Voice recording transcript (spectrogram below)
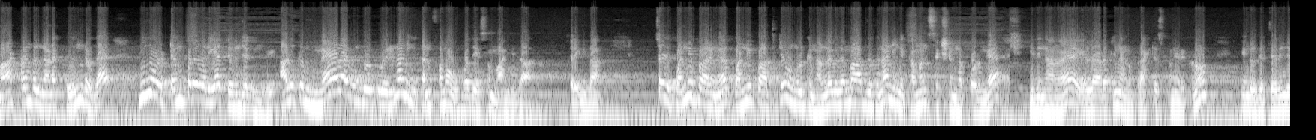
மாற்றங்கள் நடக்குதுன்றத நீங்க ஒரு டெம்பரவரியா தெரிஞ்சுக்க முடியும். அதுக்கு மேல உங்களுக்கு வேணும்னா நீங்க கன்ஃபார்மா உபதேசம் வாங்கிதான் சரிங்களா? ஸோ இது பண்ணி பாருங்க. பண்ணி பார்த்துட்டு உங்களுக்கு நல்ல விதமா இருந்ததுன்னா நீங்க கமெண்ட் செக்ஷன்ல போடுங்க. இது நாங்க எல்லா இடத்துலையும் நாங்க ப்ராக்டிஸ் பண்ணியிருக்கிறோம். எங்களுக்கு தெரிஞ்ச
